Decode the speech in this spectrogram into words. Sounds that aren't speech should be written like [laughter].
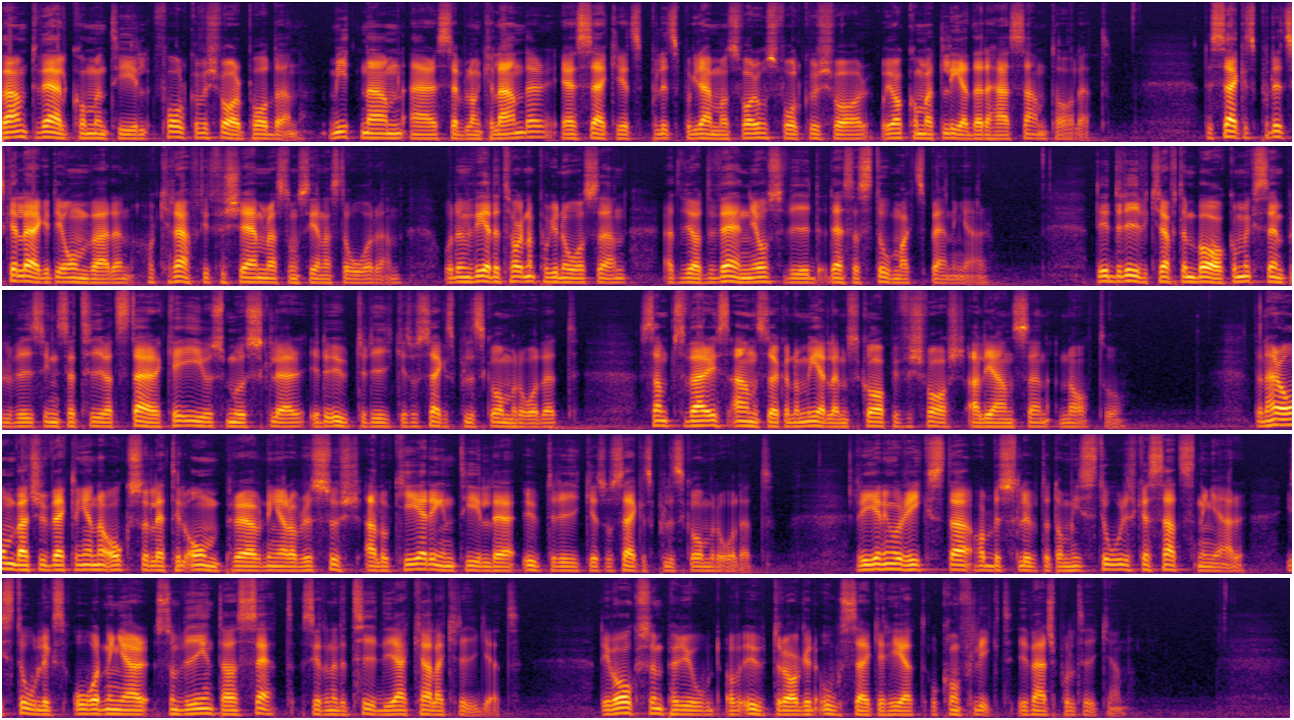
Varmt välkommen till Folk och Försvar-podden. Mitt namn är Sevlon Kalander. Jag är säkerhetspolitisk programansvarig hos Folk och Försvar och jag kommer att leda det här samtalet. Det säkerhetspolitiska läget i omvärlden har kraftigt försämrats de senaste åren och den vedertagna prognosen är att vi har att vänja oss vid dessa stormaktsspänningar. Det är drivkraften bakom exempelvis initiativ att stärka EUs muskler i det utrikes och säkerhetspolitiska området samt Sveriges ansökan om medlemskap i försvarsalliansen NATO. Den här omvärldsutvecklingen har också lett till omprövningar av resursallokering till det utrikes och säkerhetspolitiska området. Regering och riksdag har beslutat om historiska satsningar i storleksordningar som vi inte har sett sedan det tidiga kalla kriget. Det var också en period av utdragen osäkerhet och konflikt i världspolitiken.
